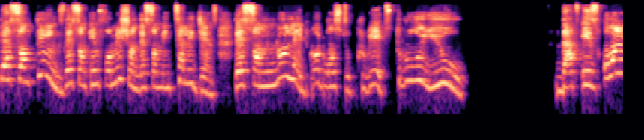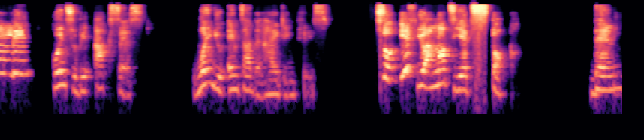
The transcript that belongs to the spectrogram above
There's some things, there's some information, there's some intelligence, there's some knowledge God wants to create through you that is only going to be accessed when you enter the hiding place. So if you are not yet stuck, then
